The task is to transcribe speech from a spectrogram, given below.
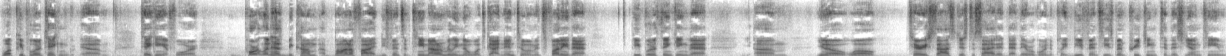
what people are taking um, taking it for. Portland has become a bona fide defensive team. I don't really know what's gotten into them. It's funny that people are thinking that, um, you know, well, Terry Stotts just decided that they were going to play defense. He's been preaching to this young team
